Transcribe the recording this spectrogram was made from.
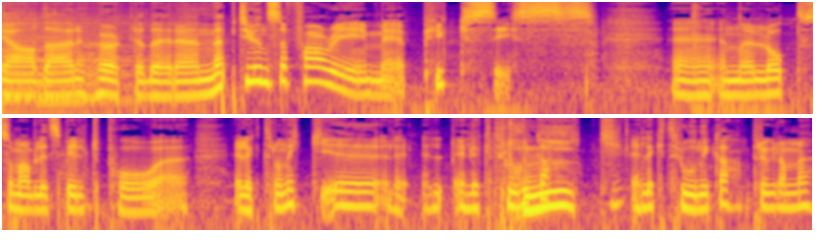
Ja, der hørte dere Neptune Safari med Pyxis. Eh, en låt som har blitt spilt på eh, elektronikk eh, Eller elektronika. Elektronika-programmet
